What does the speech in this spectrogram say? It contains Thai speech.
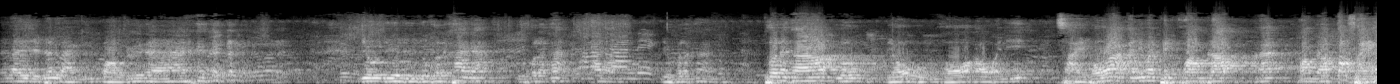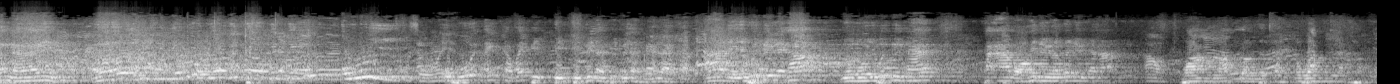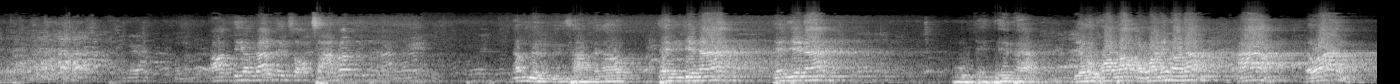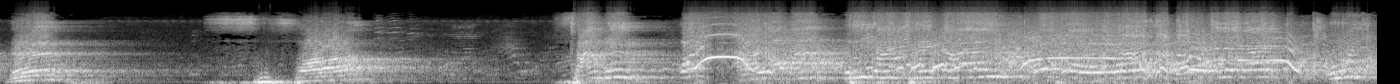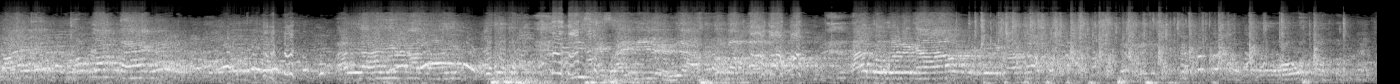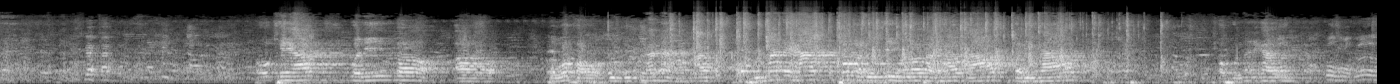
อะไรอยู่ด้านหลังบอกด้วยนะอยู่อยู่อยู่อยู่คนละข้างนะอยู่คนละข้างอาจารย์เด็กอยู่คนละข้างโทษนะครับลุงเดี๋ยวผมขอเอาอันนี้ ใส่เพราะว่าอันนี้มันเป็นความลับนะฮะความลับต้องใส่ข้างในเออเดี๋ยวเดี๋ยวเดี๋ยวเดี๋ยวเดี๋ยวเดี๋ยวอุ้ยโอ้โหไอ้จับไว้ปิดปิดปิดไม่ได้ปิดไม่ได้ปิดไม่ได้อ่าเดี๋ยวอย่าเพิ่งดึงนะครับหนูหนูอย่าเพิ่งดึงนะถ้าอาบอกให้ดึงเราก็ดึงนะครับอ้าวความลับเราจะใส่กวันนี้แหละครับ อ่าเตรียมนะหนึ่งสองสามแล้วนับหนึ่งถึงสามนะครับใจเย็นๆนะใจเย็นๆนะโอ้ใจเต้นฮะเดี๋ยวความรับออกมาแน่นอนนะอ่าระวังหนึ่งสอง โอเคครับ วันนี้ก็เอ่อผมก็ขอขอบคุณทุกท่านนะครับ ขอบคุณมากเลยครับพบกับดนตรีของเราหน่อยครับครับสวัสดีครับ ขอบคุณมากนะครับ โกหกเลย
